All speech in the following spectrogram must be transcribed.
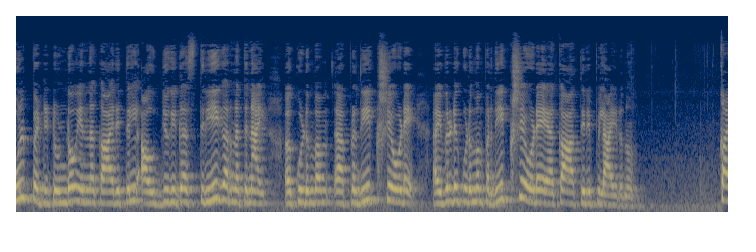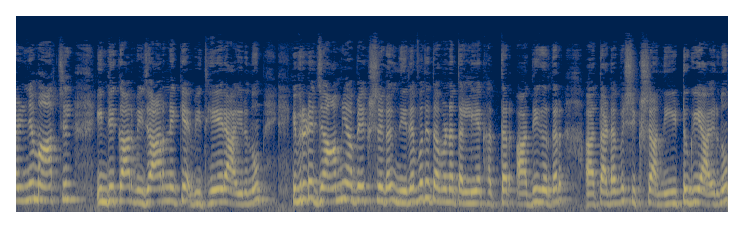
ഉൾപ്പെട്ടിട്ടുണ്ടോ എന്ന കാര്യത്തിൽ ഔദ്യോഗിക സ്ഥിരീകരണത്തിനായി കുടുംബം പ്രതീക്ഷയോടെ ഇവരുടെ കുടുംബം പ്രതീക്ഷയോടെ കാത്തിരിപ്പിലായിരുന്നു. കഴിഞ്ഞ മാർച്ചിൽ ഇന്ത്യക്കാർ വിചാരണയ്ക്ക് വിധേയരായിരുന്നു. ഇവരുടെ ജാമ്യാപേക്ഷകൾ നിരവധി തവണ തള്ളിയ ഖത്തർ അധികൃതർ തടവ് ശിക്ഷ നീട്ടുകയായിരുന്നു.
